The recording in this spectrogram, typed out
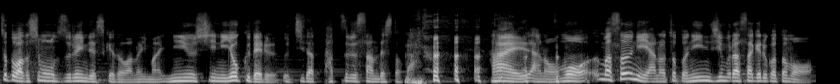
ちょっと私もずるいんですけど、あの今、入試によく出る内田達さんですとか、はい、あのもう、まあ、そういうふうにあのちょっと人参ぶら下げることも、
